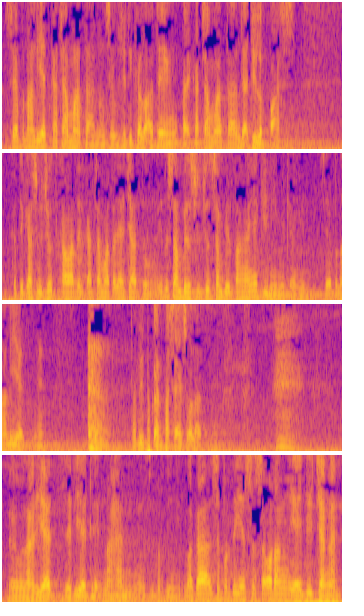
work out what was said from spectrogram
saya pernah lihat kacamata non jadi kalau ada yang pakai kacamata tidak dilepas ketika sujud khawatir kacamatanya jatuh, itu sambil sujud sambil tangannya gini megangin. Saya pernah lihat ya. Tapi bukan pas saya sholat ya. ya pernah lihat jadi ada nahan ya, seperti ini. Maka sepertinya seseorang ya itu jangan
